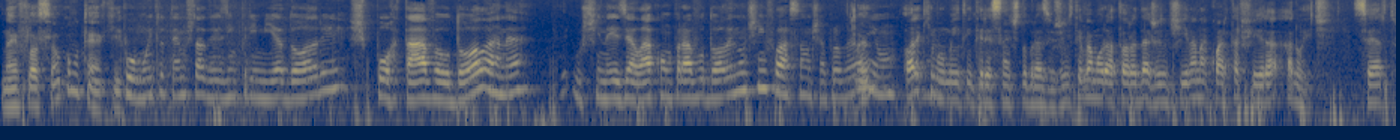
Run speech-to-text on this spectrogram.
na inflação como tem aqui. Por muito tempo os Estados Unidos imprimia dólar e exportava o dólar, né? O chinês ia lá, comprava o dólar e não tinha inflação, não tinha problema é. nenhum. Olha que momento interessante do Brasil. A gente teve a moratória da Argentina na quarta-feira à noite, certo?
